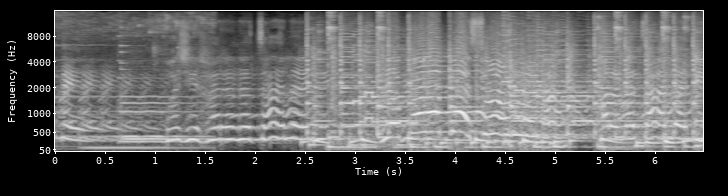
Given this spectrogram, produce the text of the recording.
मायने माझी हरण चालली. हरण चालली.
